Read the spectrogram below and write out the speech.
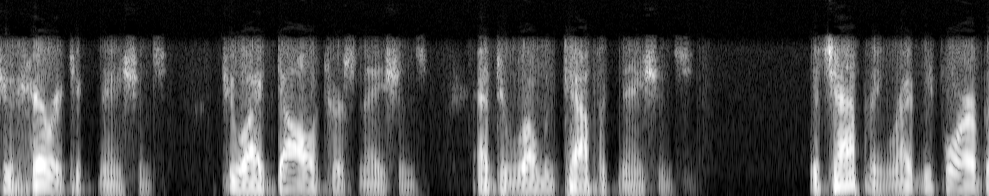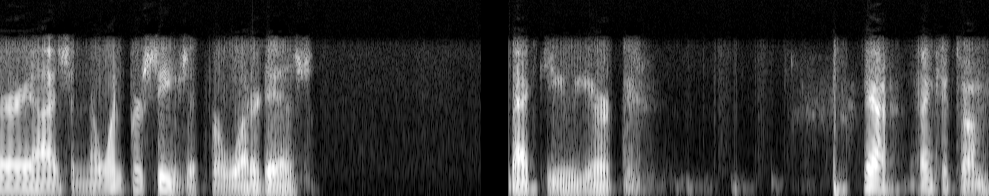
to heretic nations, to idolatrous nations, and to Roman Catholic nations. It's happening right before our very eyes, and no one perceives it for what it is. Back to you, Jörg. Yeah, thank you, Tom.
